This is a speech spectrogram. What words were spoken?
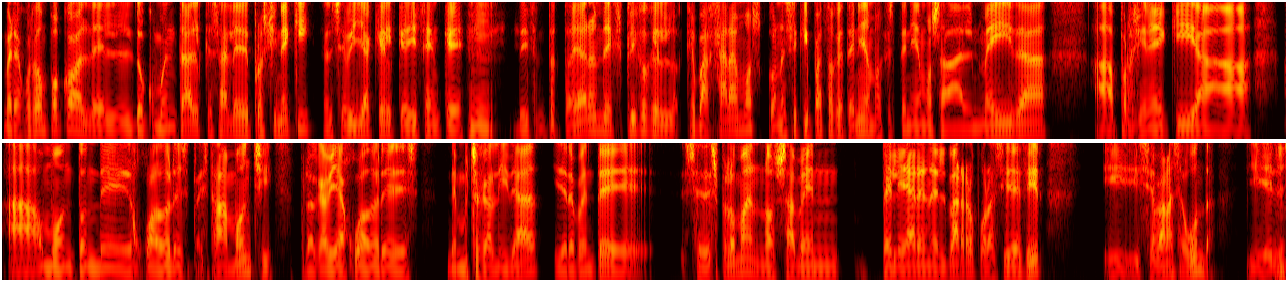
me recuerda un poco al del documental que sale de Proshineki, el Sevilla aquel que dicen que mm. dicen, todavía no me explico que, que bajáramos con ese equipazo que teníamos, que teníamos a Almeida, a Proshineki, a, a un montón de jugadores, estaba Monchi, pero que había jugadores de mucha calidad y de repente se desploman, no saben pelear en el barro, por así decir, y, se van a segunda. Y el,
